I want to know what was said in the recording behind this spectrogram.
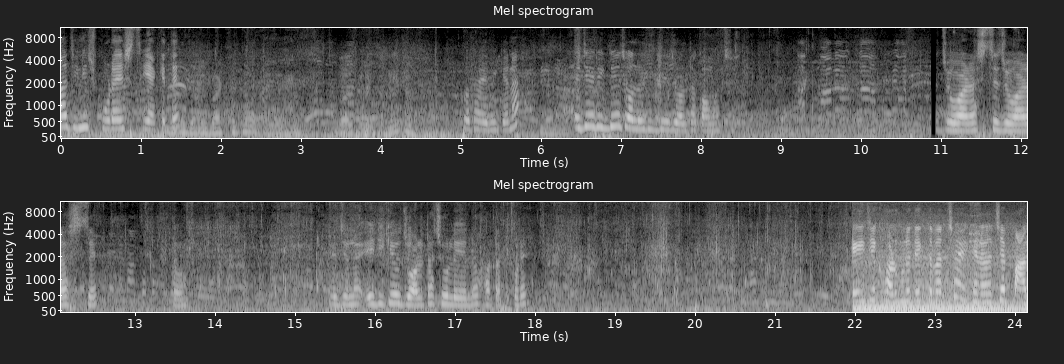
সাদা জিনিস পরে এসছি একেতে। কোথায় এদিকে না? এই যে এদিক দিয়ে চলো এদিক দিয়ে জলটা কম আছে। জোয়ার আসছে জোয়ার আসছে। তো এই জন্য এদিকেও জলটা চলে এলো হঠাৎ করে। এই যে ঘরগুলো দেখতে পাচ্ছ এখানে হচ্ছে পান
